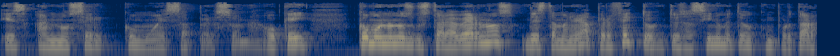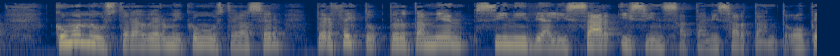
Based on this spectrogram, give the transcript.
es a no ser como esa persona, ¿ok? ¿Cómo no nos gustaría vernos? De esta manera, perfecto, entonces así no me tengo que comportar. ¿Cómo me gustaría verme y cómo me gustaría ser? Perfecto, pero también sin idealizar y sin satanizar tanto, ¿ok?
